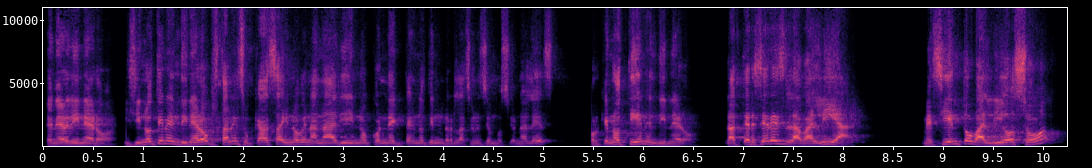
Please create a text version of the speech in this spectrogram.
tener dinero. Y si no tienen dinero, pues están en su casa y no ven a nadie y no conectan y no tienen relaciones emocionales porque no tienen dinero. La tercera es la valía. Me siento valioso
